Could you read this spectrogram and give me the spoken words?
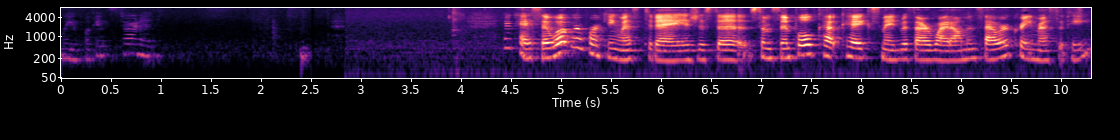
we will get started. Okay, so what we're working with today is just a, uh, some simple cupcakes made with our white almond sour cream recipe.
